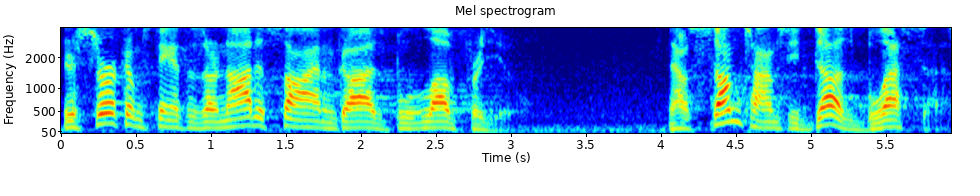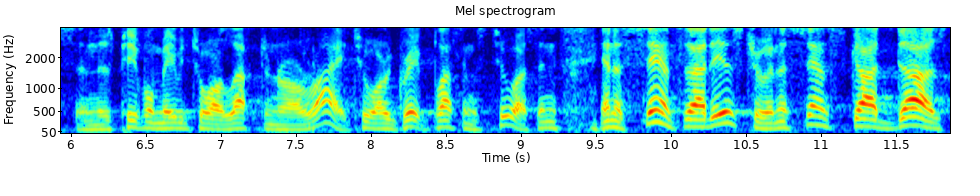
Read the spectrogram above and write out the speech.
Your circumstances are not a sign of God's love for you. Now, sometimes He does bless us, and there's people maybe to our left and our right who are great blessings to us. And in a sense, that is true. In a sense, God does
